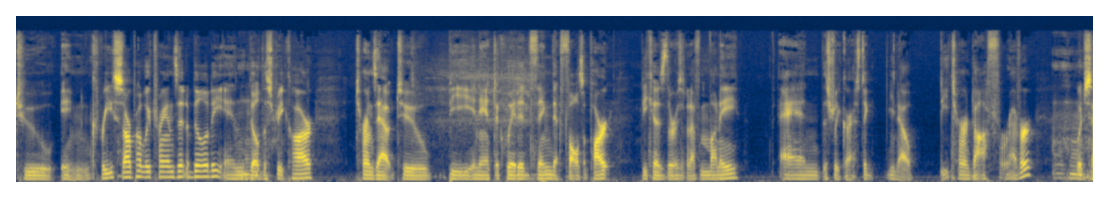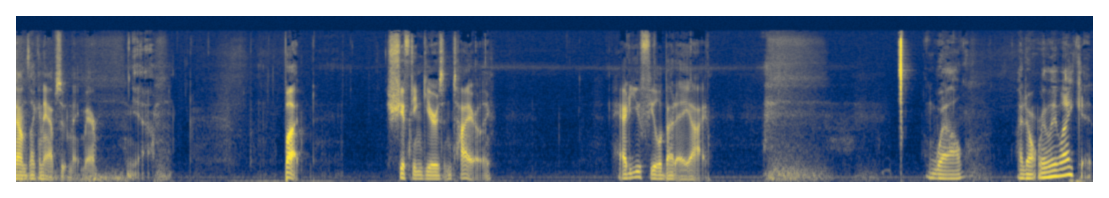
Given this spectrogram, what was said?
to increase our public transit ability and build the streetcar turns out to be an antiquated thing that falls apart because there isn't enough money and the streetcar has to, you know, be turned off forever, mm-hmm. which sounds like an absolute nightmare. Yeah. But shifting gears entirely, how do you feel about AI? Well, I don't really like it.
